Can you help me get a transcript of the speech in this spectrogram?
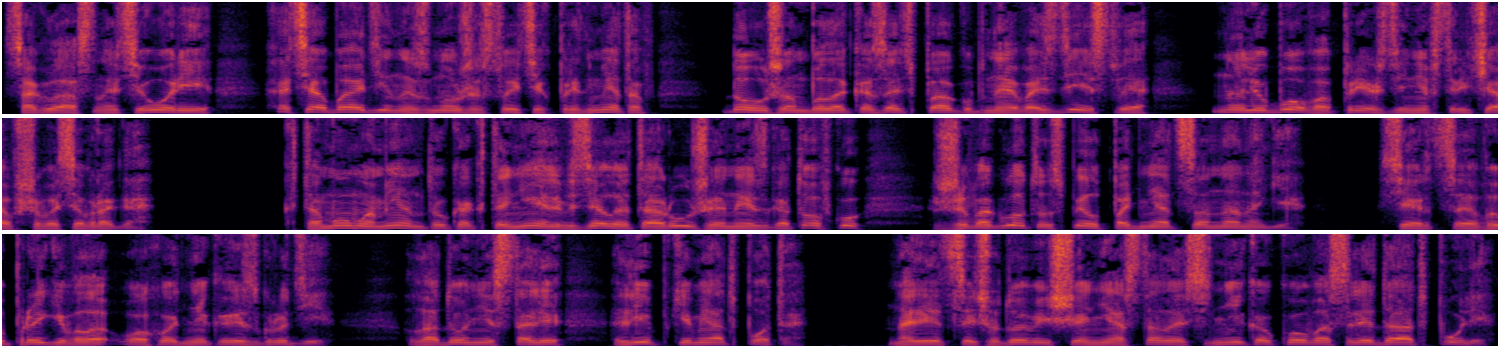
Согласно теории, хотя бы один из множества этих предметов должен был оказать пагубное воздействие на любого прежде не встречавшегося врага. К тому моменту, как Таниэль взял это оружие на изготовку, живоглот успел подняться на ноги. Сердце выпрыгивало у охотника из груди, ладони стали липкими от пота. На лице чудовища не осталось никакого следа от пули.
